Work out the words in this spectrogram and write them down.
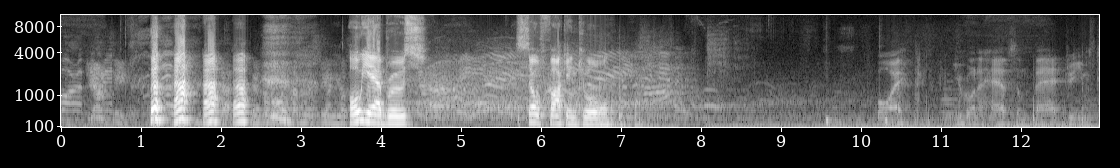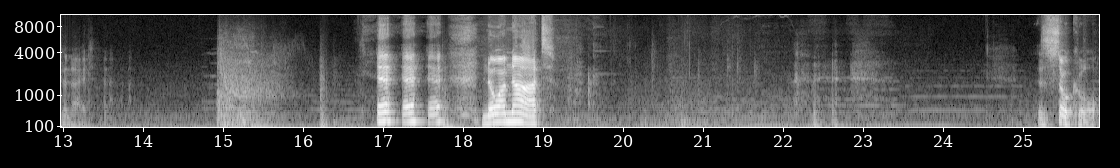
far up your ass. Oh yeah, Bruce. So fucking cool. no, I'm not. This is so cool.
